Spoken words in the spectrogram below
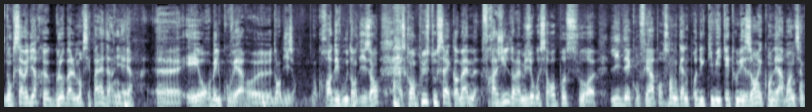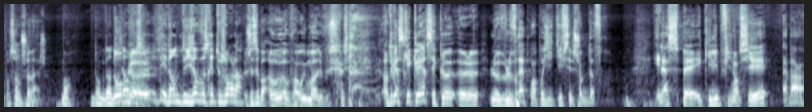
Donc ça veut dire que globalement c'est pas la dernière euh, et on remet le couvert euh, dans 10 ans. Donc rendez-vous dans 10 ans parce qu'en plus tout ça est quand même fragile dans la mesure où ça repose sur euh, l'idée qu'on fait 1% de gain de productivité tous les ans et qu'on est à moins de 5% de chômage. Bon. Donc dans, Donc, 10 ans, vous serez, et dans 10 ans, vous serez toujours là? Je sais pas. Enfin oui moi. en tout cas ce qui est clair c'est que le, le vrai point positif c'est le choc d'offres. Et l'aspect équilibre financier, eh ben,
